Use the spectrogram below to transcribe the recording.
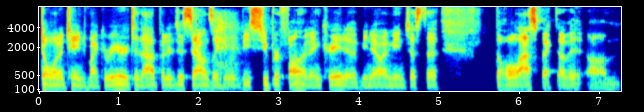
don't want to change my career to that, but it just sounds like it would be super fun and creative. You know, I mean, just the the whole aspect of it, um,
